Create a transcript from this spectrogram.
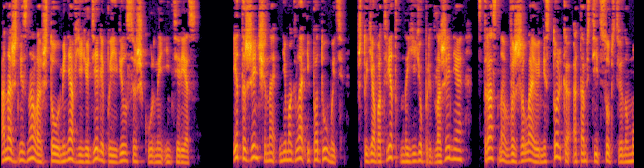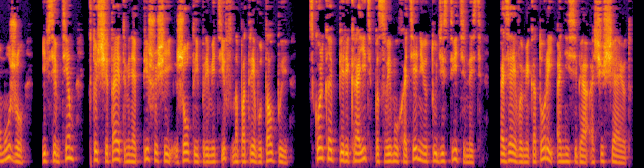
Она же не знала, что у меня в ее деле появился шкурный интерес. Эта женщина не могла и подумать, что я в ответ на ее предложение страстно возжелаю не столько отомстить собственному мужу, и всем тем, кто считает меня пишущий желтый примитив на потребу толпы, сколько перекроить по своему хотению ту действительность, хозяевами которой они себя ощущают.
